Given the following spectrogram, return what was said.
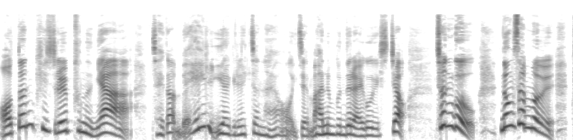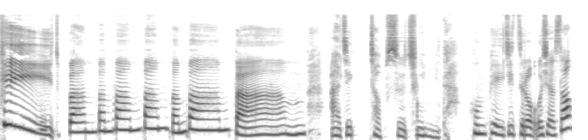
어떤 퀴즈를 푸느냐? 제가 매일 이야기를 했잖아요. 이제 많은 분들 알고 계시죠? 전국 농산물 퀴즈 빰빰빰빰빰빰빰 아직 접수 중입니다. 홈페이지 들어오셔서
